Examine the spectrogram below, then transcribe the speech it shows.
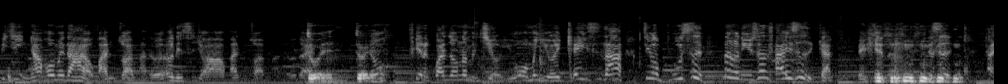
毕竟你看后面它还有反转嘛，对不对？二零四九还有反转嘛，对不对？对对。都骗了观众那么久，以为我们以为 K 是他，结果不是，那个女生才是，干被骗了。可是他，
